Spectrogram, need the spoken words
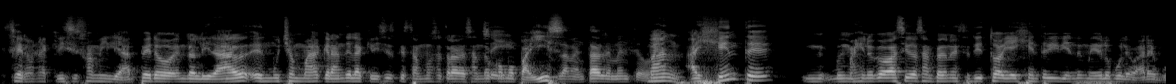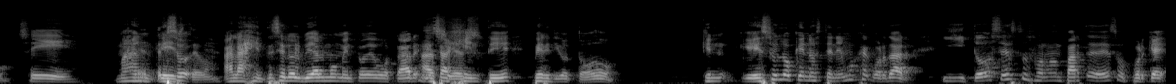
será una crisis familiar, pero en realidad es mucho más grande la crisis que estamos atravesando Sí, como país. Lamentablemente. man. Man, hay gente, me imagino que va a sido San Pedro en este sitio, todavía hay gente viviendo en medio de los bulevares, bo. Sí, Man, triste. eso, a la gente se le olvida el momento de votar. Así Esa es. gente perdió todo. Que, que eso es lo que nos tenemos que acordar. Y todos estos forman parte de eso. Porque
